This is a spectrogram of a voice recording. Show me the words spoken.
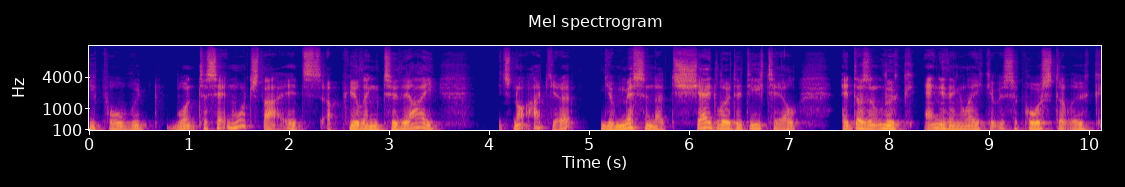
people would want to sit and watch that. It's appealing to the eye. It's not accurate you're missing a shed load of detail. It doesn't look anything like it was supposed to look,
